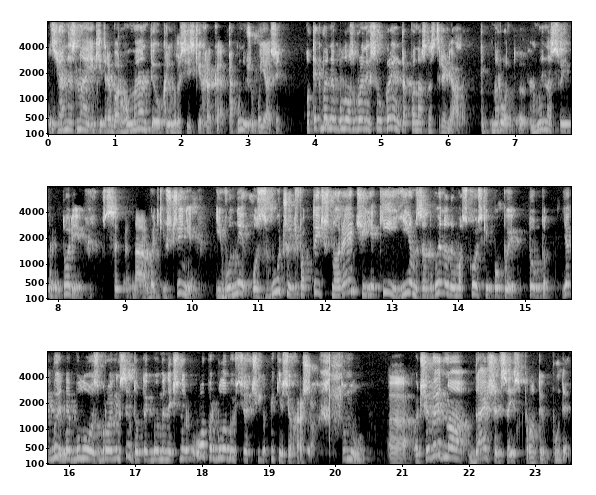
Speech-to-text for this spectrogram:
Я не знаю, які треба аргументи, окрім російських ракет. Так вони що пояснюють. От якби не було збройних сил України, так по нас не стріляли. Тут народ, е, ми на своїй території, все на батьківщині, і вони озвучують фактично речі, які їм задвинули московські попи. Тобто, якби не було збройних сил, тобто, якби ми не чинили опер, було б все чіпіки, все хорошо. Тому. Е, очевидно, далі цей спротив буде,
